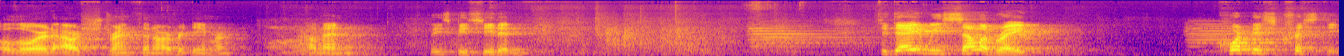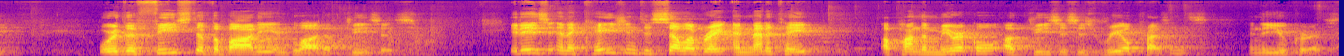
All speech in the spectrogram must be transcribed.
O Lord, our strength and our Redeemer. Amen. Amen. Please be seated. Today we celebrate Corpus Christi, or the feast of the body and blood of Jesus. It is an occasion to celebrate and meditate upon the miracle of Jesus' real presence in the Eucharist.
